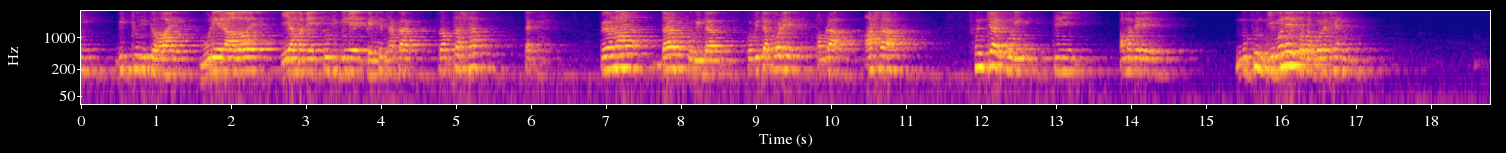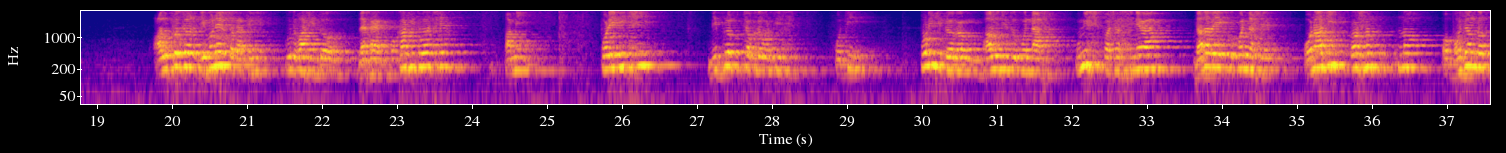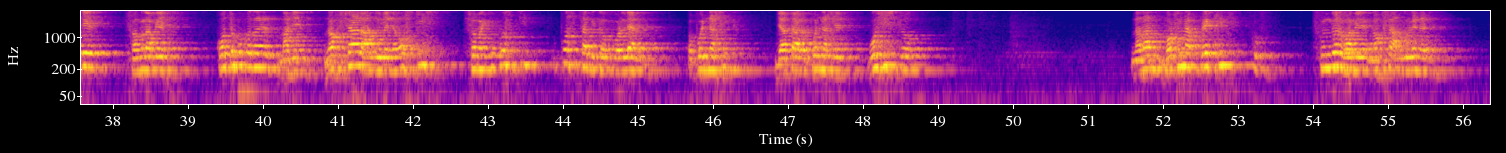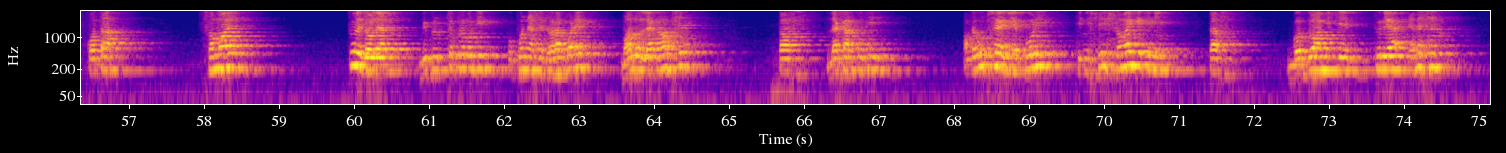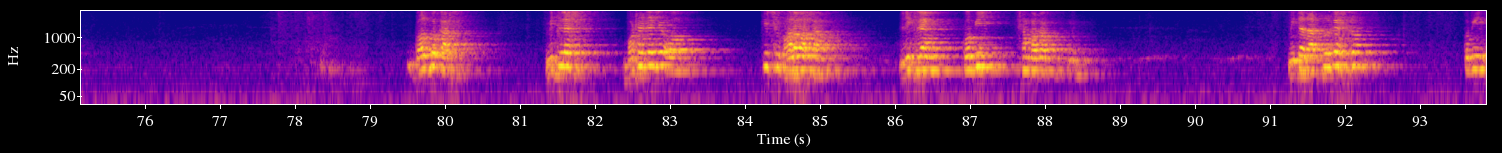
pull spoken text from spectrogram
বিচ্ছুরিত হয় ভোরের আলোয়। এ আমাদের প্রতিদিনের বেঁচে থাকার প্রত্যাশা। এক প্রেরণাদায়ক কবিতা। কবিতা পড়ে আমরা আশা সঞ্চার করি। তিনি আমাদের নতুন জীবনের কথা বলেছেন। আলোকজল জীবনের কথা তিনি উদ্ভাসিত লেখায় প্রকাশিত হয়েছে। আমি পড়ে নিচ্ছি বিপ্লব চক্রবর্তীর অতি পরিচিত এবং আলোচিত উপন্যাস উনিশ পয়সা সিনেমা, ধারাবাহিক উপন্যাসে অনাদি প্রসন্ন ও ভোজন দত্তের সংলাপের কথোপকথনের মাঝে নকশাল আন্দোলনে অস্থির সময় উপস্থিত, উপস্থাপিত করলেন ঔপন্যাসিক, যা তার উপন্যাসের বৈশিষ্ট্য। নানান ঘটনা প্রেক্ষিত খুব সুন্দরভাবে নকশা আন্দোলনের কথা সময় তুলে ধরলেন বিপ্লব চক্রবর্তীর উপন্যাসে ধরা পড়ে। ভালো লেখা হচ্ছে। তার লেখার প্রতি আমরা উৎসাহ নিয়ে পড়ি। তিনি সেই সময়কে তিনি তার গদ্য আমিকে তুলে এনেছেন। গল্পকার মিথিলেশ ভট্টাচার্য ও কিছু ভালোবাসা লিখলেন কবি, সম্পাদক মিতা দাস পুরকাস্ত কবি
